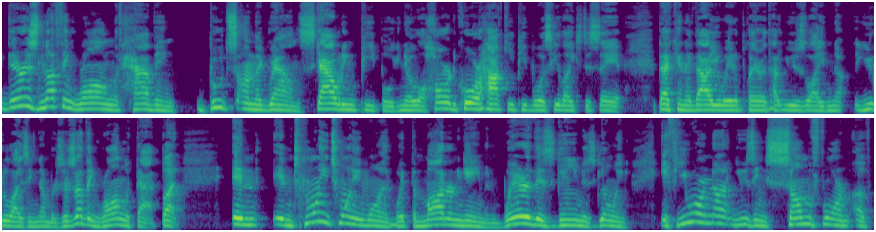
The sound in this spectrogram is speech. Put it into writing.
There is nothing wrong with having boots on the ground, scouting people, you know, the hardcore hockey people, as he likes to say it, that can evaluate a player without utilizing numbers. There's nothing wrong with that. But in in 2021 with the modern game and where this game is going if you are not using some form of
